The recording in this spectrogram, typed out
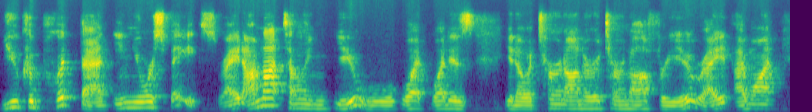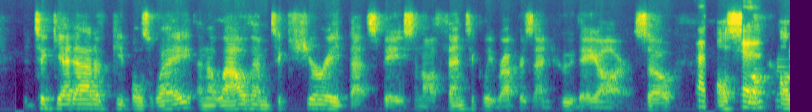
you could put that in your space, right? I'm not telling you what what is you know a turn on or a turn off for you, right? I want to get out of people's way and allow them to curate that space and authentically represent who they are. So I'll, sum, I'll,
